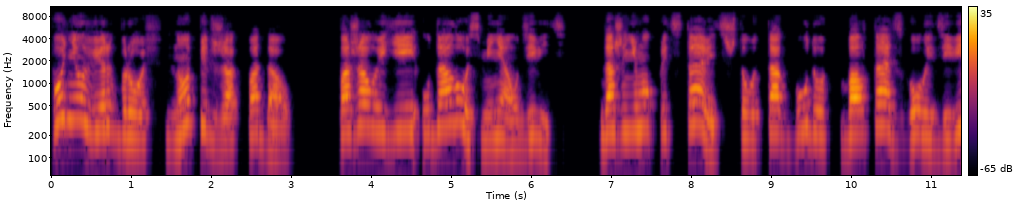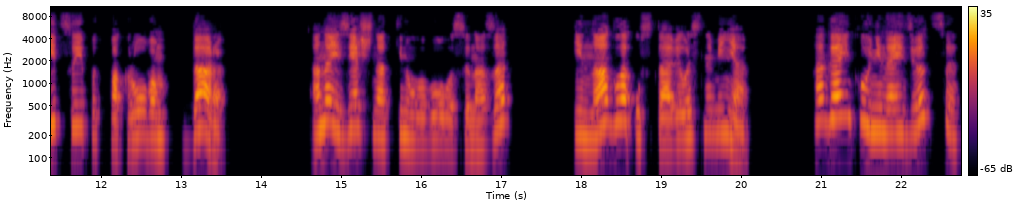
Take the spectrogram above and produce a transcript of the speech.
Поднял вверх бровь, но пиджак подал. Пожалуй, ей удалось меня удивить. Даже не мог представить, что вот так буду болтать с голой девицей под покровом дара. Она изящно откинула волосы назад и нагло уставилась на меня. «Огоньку не найдется?»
